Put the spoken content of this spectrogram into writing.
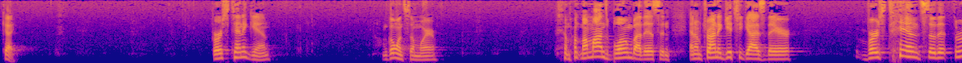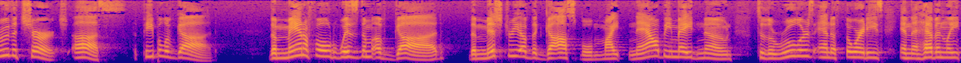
Okay. Verse 10 again. I'm going somewhere. My mind's blown by this, and, and I'm trying to get you guys there. Verse 10 so that through the church, us, the people of God, the manifold wisdom of God the mystery of the gospel might now be made known to the rulers and authorities in the heavenly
